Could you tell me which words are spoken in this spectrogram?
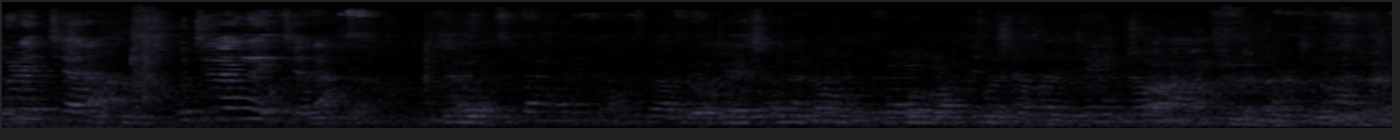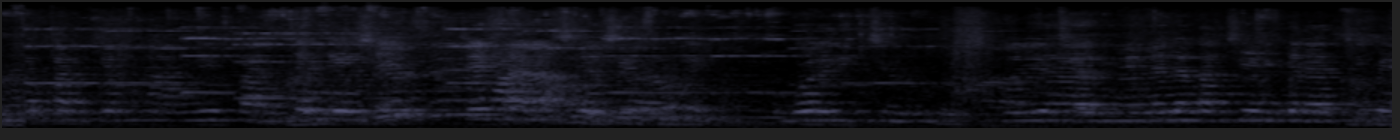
బీపీ అదే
